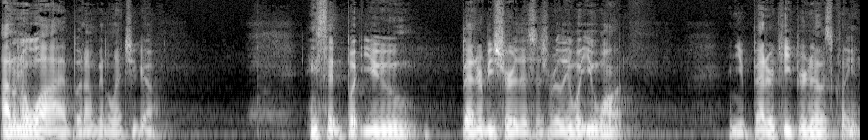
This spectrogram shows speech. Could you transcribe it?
I don't know why, but I'm going to let you go. He said, But you better be sure this is really what you want. And you better keep your nose clean.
